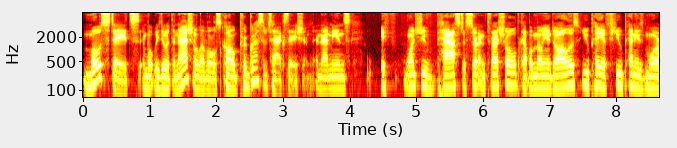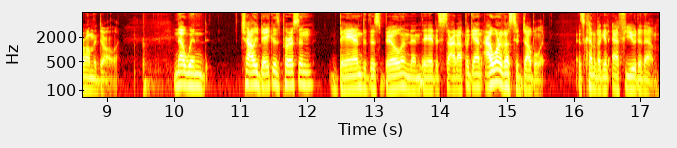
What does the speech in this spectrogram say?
Most states, and what we do at the national level, is called progressive taxation, and that means if once you've passed a certain threshold, a couple million dollars, you pay a few pennies more on the dollar. Now, when Charlie Baker's person banned this bill and then they had to start up again, I wanted us to double it. It's kind of like an fu to them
